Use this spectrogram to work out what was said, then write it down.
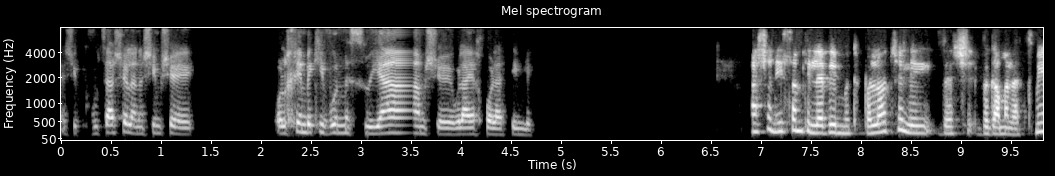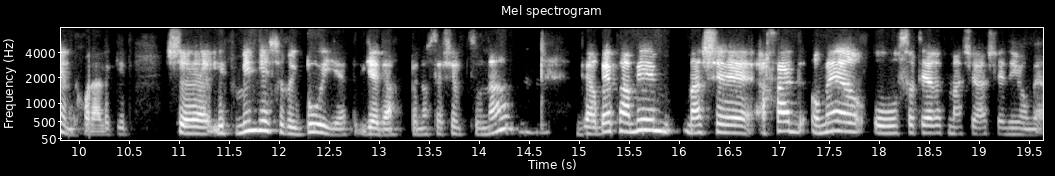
איזושהי קבוצה של אנשים שהולכים בכיוון מסוים שאולי יכול להתאים לי. מה שאני שמתי לב עם מטופלות שלי, ש... וגם על עצמי אני יכולה להגיד, שלפעמים יש ריבוי ידע בנושא של תזונה, mm-hmm. והרבה פעמים מה שאחד אומר, הוא סותר את מה שהשני אומר.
